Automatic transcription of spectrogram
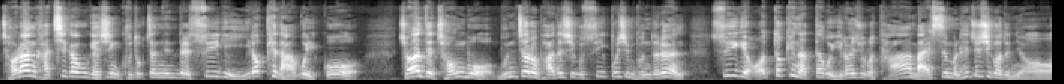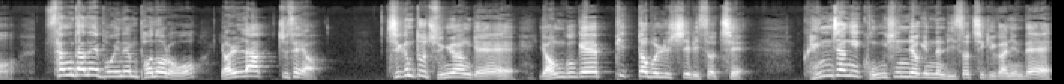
저랑 같이 가고 계신 구독자님들 수익이 이렇게 나고 있고 저한테 정보 문자로 받으시고 수익 보신 분들은 수익이 어떻게 났다고 이런 식으로 다 말씀을 해주시거든요. 상단에 보이는 번호로 연락 주세요. 지금 또 중요한 게 영국의 PwC 리서치 굉장히 공신력 있는 리서치 기관인데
